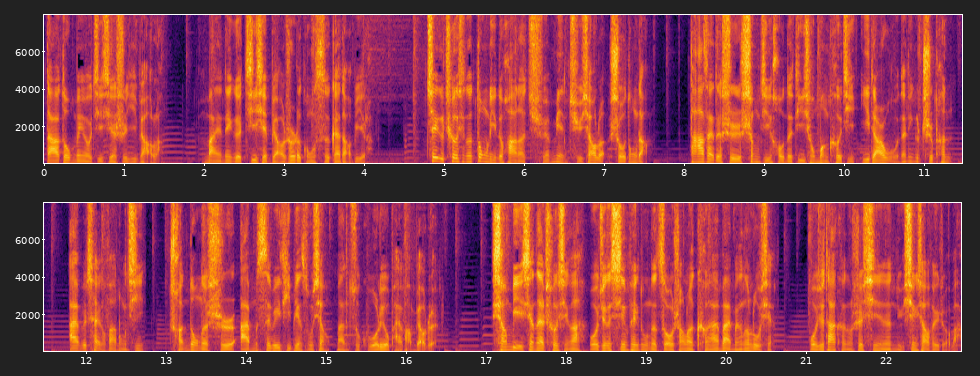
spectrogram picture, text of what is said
大家都没有机械式仪表了，卖那个机械表针的公司该倒闭了。这个车型的动力的话呢，全面取消了手动挡，搭载的是升级后的地球梦科技1.5的那个直喷 iVTEC 发动机。传动的是 MCVT 变速箱，满足国六排放标准。相比现在车型啊，我觉得新飞度呢走上了可爱卖萌的路线。我觉得它可能是吸引了女性消费者吧。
